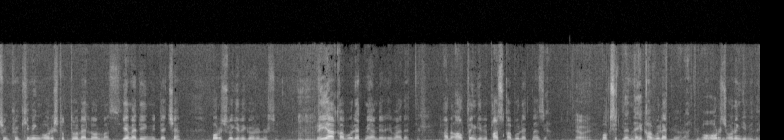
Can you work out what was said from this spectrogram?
çünkü kimin oruç tuttuğu belli olmaz. Yemediğin müddetçe oruçlu gibi görünürsün. Hı. Riya kabul etmeyen bir ibadettir. Hani altın gibi pas kabul etmez ya. Evet. Oksitlenmeyi kabul etmiyor altın. O oruç onun gibidir.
